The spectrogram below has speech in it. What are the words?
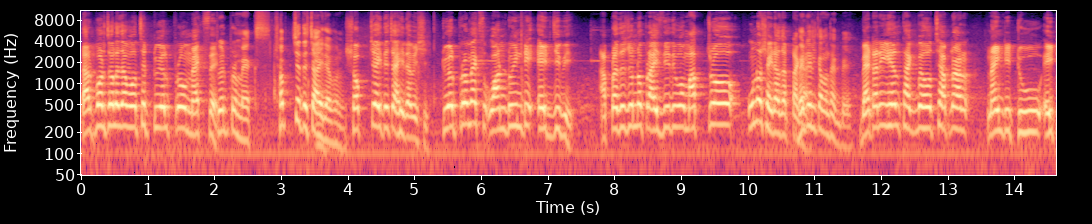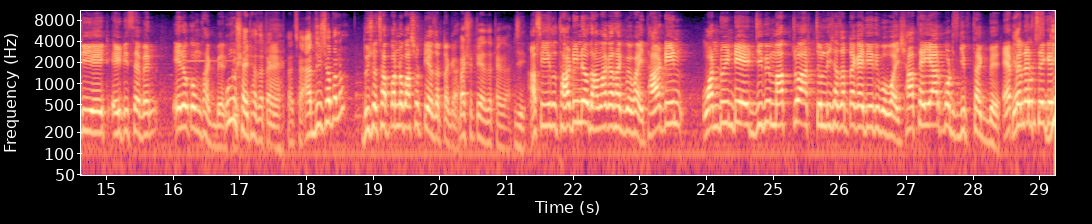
তারপর চলে যাব হচ্ছে টুয়েলভ প্রো ম্যাক্সে টুয়েলভ প্রো ম্যাক্স সবচেয়ে চাহিদা এখন সবচাইতে চাহিদা বেশি। Twelve pro max one twenty eight GB আপনাদের জন্য প্রাইস দিয়ে দিব মাত্র উনষাট হাজার টাকা। ব্যাটারি কেমন থাকবে? ব্যাটারি হেলথ থাকবে হচ্ছে আপনার ninety two eighty eight eighty seven এরকম থাকবে উনষাট হাজার টাকা। হ্যাঁ। আচ্ছা আর দুইশো ছাপানো দুইশো ছাপ্পান্ন বাষট্টি হাজার টাকা। বাষট্টি হাজার টাকা। জি। আজকে কিন্তু থার্টিনেও ধামাকা থাকবে ভাই। Thirteen one twenty eight GB মাত্র আটচল্লিশ হাজার টাকায় দিয়ে দিব ভাই। সাথে এয়ারপোর্টস গিফট থাকবে। অ্যাপেলের সেকেন্ড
